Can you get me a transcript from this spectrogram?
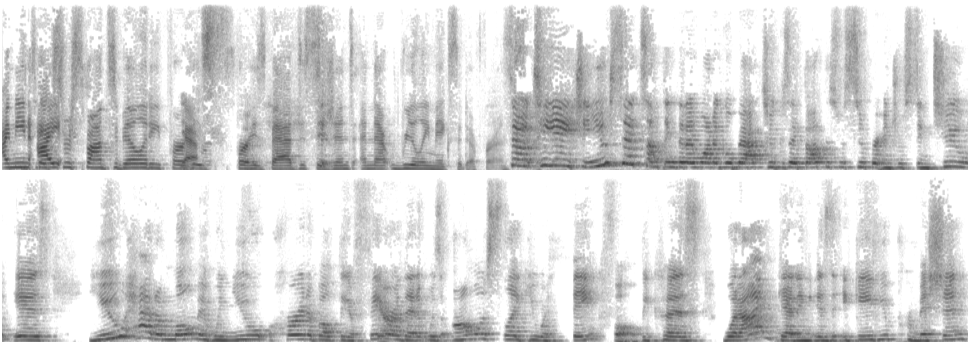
I mean, he takes I responsibility for yes. his for his bad decisions, and that really makes a difference. So, th, you said something that I want to go back to because I thought this was super interesting too. Is you had a moment when you heard about the affair that it was almost like you were thankful because what I'm getting is it gave you permission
